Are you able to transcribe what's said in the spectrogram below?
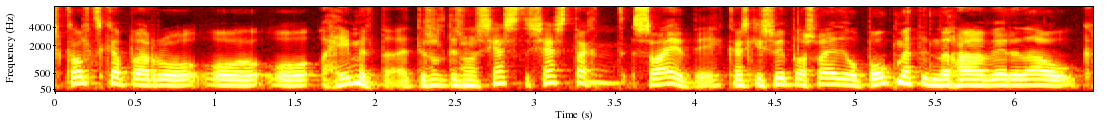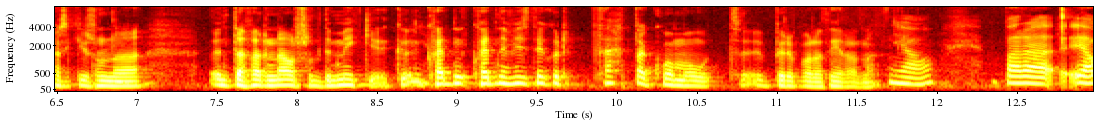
skáldskapar og, og, og heimilda, þetta er svolítið svona sérst, sérstakt mm. svæði, kannski svipað svæði og bókmettinnar hafa verið á kannski svona undanfæri ná svolítið mikið. Hvern, hvernig finnst ykkur þetta koma út, byrju bara þér hana? Já, bara, já,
